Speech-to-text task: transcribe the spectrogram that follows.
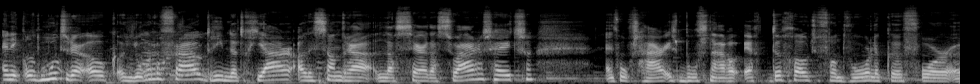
En ik ontmoette daar ook een jongere vrouw, 33 jaar, Alessandra Lacerda Suarez heet ze. En volgens haar is Bolsonaro echt de grote verantwoordelijke voor uh,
